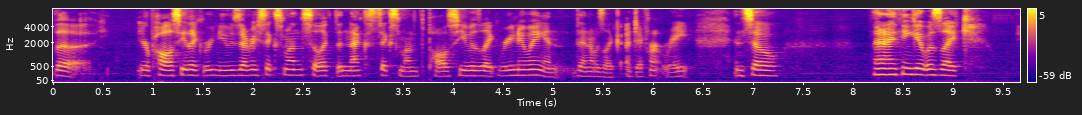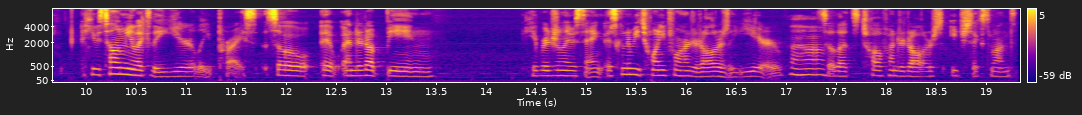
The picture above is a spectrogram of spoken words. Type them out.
the, your policy like renews every six months. So like the next six month policy was like renewing and then it was like a different rate. And so then I think it was like he was telling me like the yearly price. So it ended up being he originally was saying it's going to be twenty four hundred dollars a year. Uh-huh. So that's twelve hundred dollars each six months.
